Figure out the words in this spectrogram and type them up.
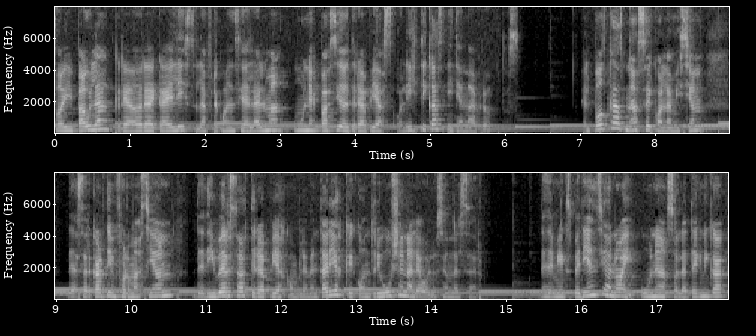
soy Paula, creadora de Kaelis, La Frecuencia del Alma, un espacio de terapias holísticas y tienda de productos. El podcast nace con la misión de acercarte información de diversas terapias complementarias que contribuyen a la evolución del ser. Desde mi experiencia no hay una sola técnica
